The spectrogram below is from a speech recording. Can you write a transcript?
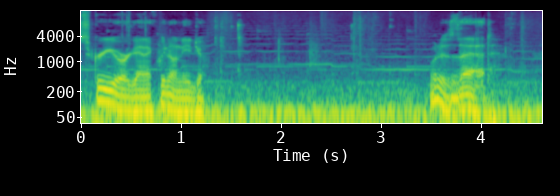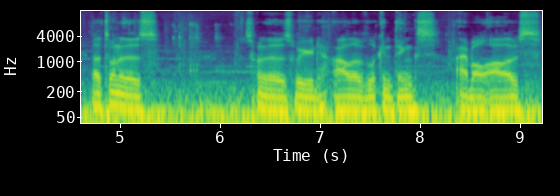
screw you, organic. We don't need you. What is that? Oh, it's one of those. It's one of those weird olive-looking things. eyeball olives.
